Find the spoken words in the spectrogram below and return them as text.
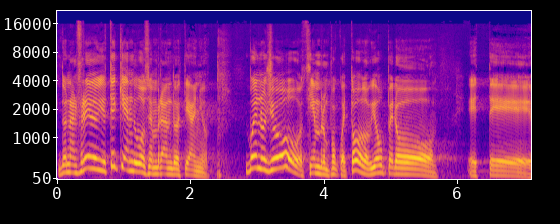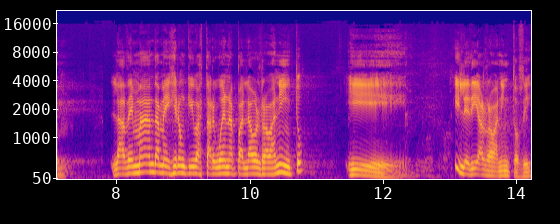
don Alfredo, ¿y usted qué anduvo sembrando este año? Bueno, yo siembro un poco de todo, ¿vio? Pero este, la demanda me dijeron que iba a estar buena para el lado del rabanito y y le di al rabanito, sí.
